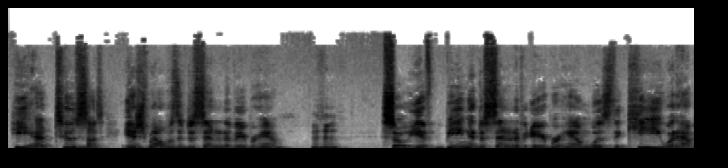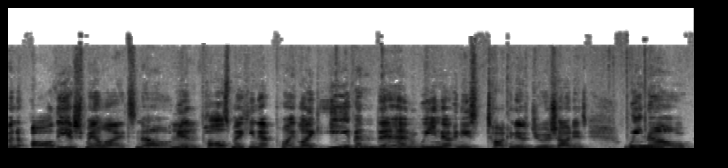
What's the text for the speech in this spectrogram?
He had two sons. Ishmael was a descendant of Abraham. Mm-hmm. So if being a descendant of Abraham was the key, what happened to all the Ishmaelites? No. And Paul's making that point. Like even then, we know, and he's talking to his Jewish audience. We know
